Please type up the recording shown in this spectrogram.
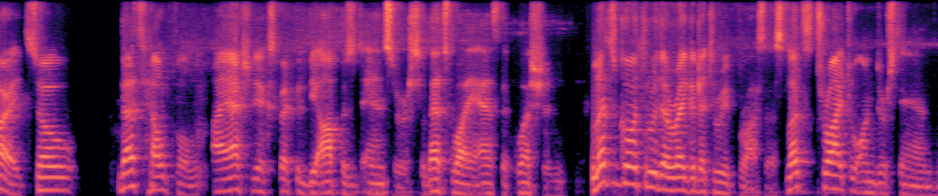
All right, so that's helpful. I actually expected the opposite answer, so that's why I asked the question. Let's go through the regulatory process. Let's try to understand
